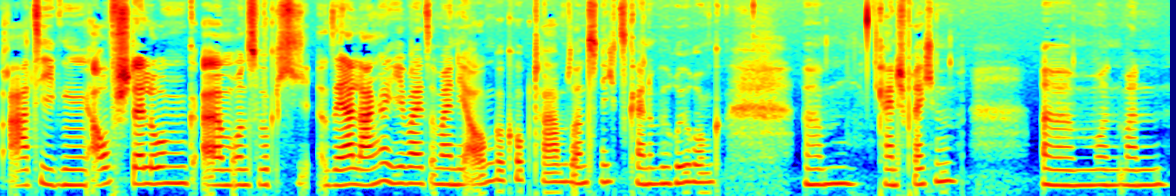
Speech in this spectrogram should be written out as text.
kreisartigen Aufstellung ähm, uns wirklich sehr lange jeweils immer in die Augen geguckt haben, sonst nichts, keine Berührung, ähm, kein Sprechen. Ähm, und man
